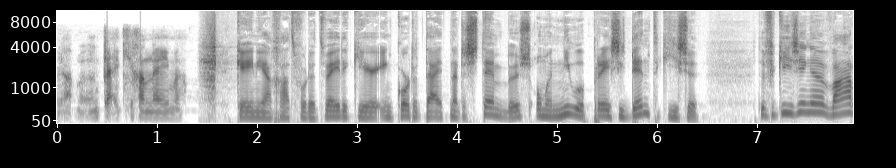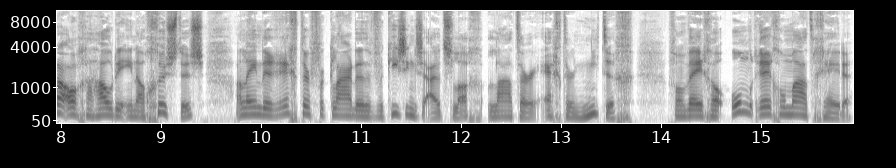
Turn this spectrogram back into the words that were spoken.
ja, een kijkje gaan nemen. Kenia gaat voor de tweede keer in korte tijd naar de stembus om een nieuwe president te kiezen. De verkiezingen waren al gehouden in augustus, alleen de rechter verklaarde de verkiezingsuitslag later echter nietig vanwege onregelmatigheden.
